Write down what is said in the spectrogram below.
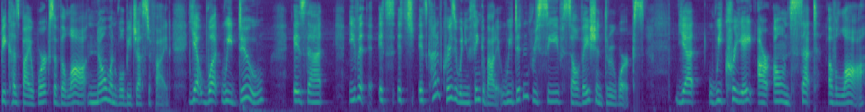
because by works of the law no one will be justified. Yet what we do is that even it's it's it's kind of crazy when you think about it. We didn't receive salvation through works. Yet we create our own set of law,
